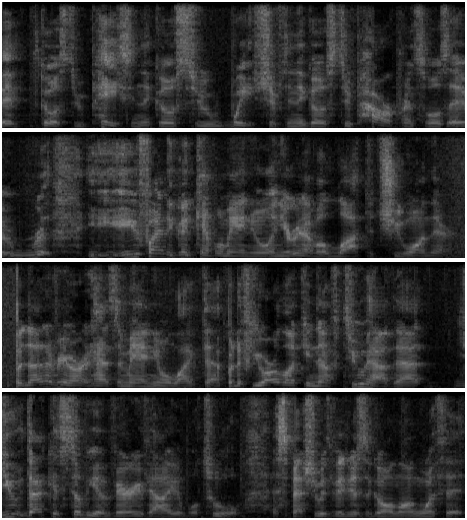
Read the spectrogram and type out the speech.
it goes through pacing, it goes through weight shifting, it goes through power principles. you find a good Kempo manual and you're to have a lot to chew on there. But not every art has a manual like that. But if you are lucky enough to have that, you that could still be a very valuable tool, especially with videos that go along with it.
